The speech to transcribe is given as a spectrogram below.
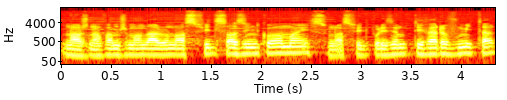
nós não vamos mandar o nosso filho sozinho com a mãe. Se o nosso filho, por exemplo, estiver a vomitar,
